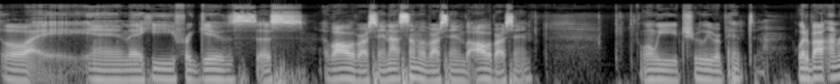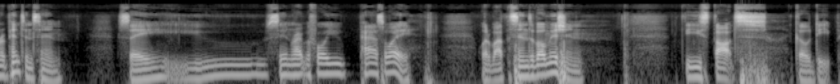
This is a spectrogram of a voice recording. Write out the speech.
like and that he forgives us of all of our sin, not some of our sin, but all of our sin. When we truly repent. What about unrepentant sin? Say you sin right before you pass away. What about the sins of omission? These thoughts go deep.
